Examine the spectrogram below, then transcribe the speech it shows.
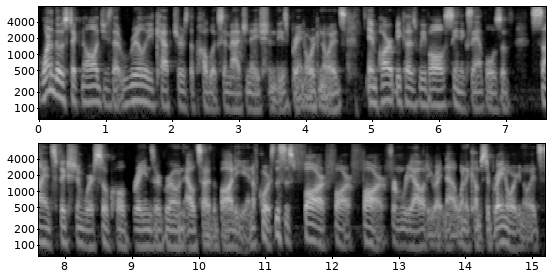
one of those technologies that really captures the public's imagination, these brain organoids, in part because we've all seen examples of science fiction where so-called brains are grown outside the body. And of course, this is far, far, far from reality right now when it comes to brain organoids.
